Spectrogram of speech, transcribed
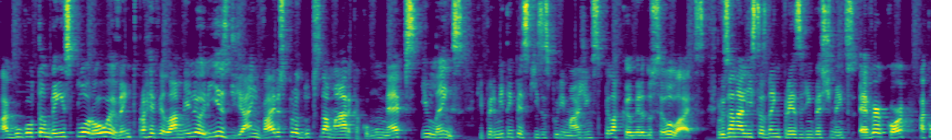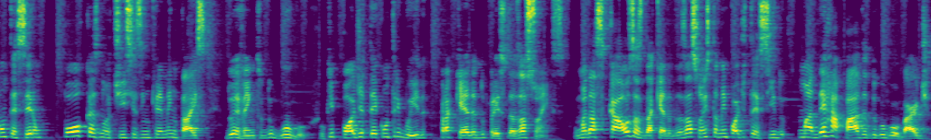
A Google também explorou o evento para revelar melhorias de IA em vários produtos da marca, como o Maps e o Lens, que permitem pesquisas por imagens pela câmera dos celulares. Para os analistas da empresa de investimentos Evercore, aconteceram poucas notícias incrementais do evento do Google, o que pode ter contribuído para a queda do preço das ações. Uma das causas da queda das ações também pode ter sido uma derrapada do Google Bard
